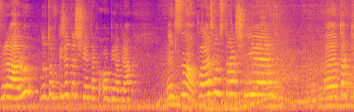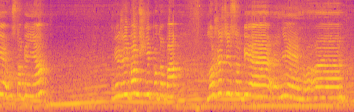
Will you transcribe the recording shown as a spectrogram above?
w realu, no to w grze też się tak objawia. Więc no, polecam strasznie e, takie ustawienia. Jeżeli Wam się nie podoba, możecie sobie, nie wiem, e,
